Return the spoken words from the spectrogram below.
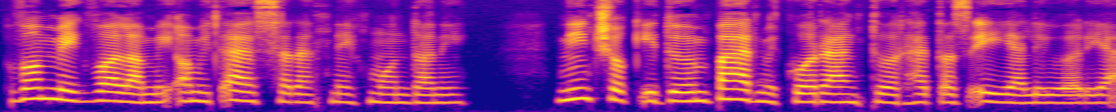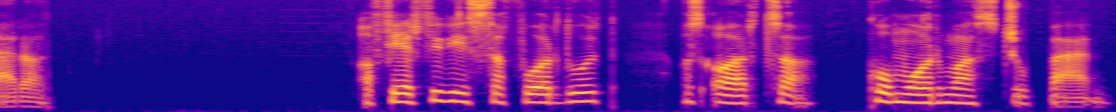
van még valami, amit el szeretnék mondani, Nincs sok időm, bármikor ránk törhet az éjjeli őrjárat. A férfi visszafordult, az arca, komor masz csupán.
